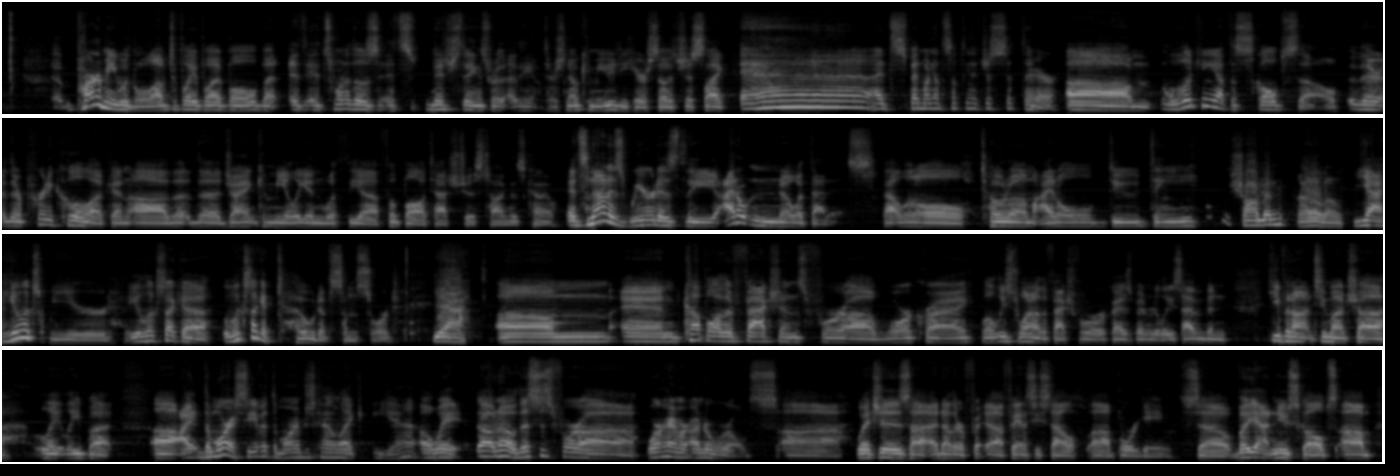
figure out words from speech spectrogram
part of me would love to play Blood Bowl, but it, it's one of those it's niche things where uh, you know, there's no community here, so it's just like, eh, I'd spend money on something that just sit there. Um, looking at the sculpts though, they're they're pretty cool looking. Uh, the the giant chameleon with the uh, football attached to his tongue is kind of it's not as weird as the I don't know what that is. That little totem idol dude thingy. Shaman, I don't know. Yeah, he looks weird. He looks like a looks like a toad of some sort. Yeah, Um, and a couple other factions for uh Warcry. Well, at least one other faction for Warcry has been released. I haven't been keeping on it too much uh lately, but uh I the more I see of it, the more I'm just kind of like, yeah. Oh wait, oh no, this is for uh Warhammer Underworlds, uh, which is uh, another f- uh, fantasy style uh board game. So, but yeah, new sculpts. Um,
